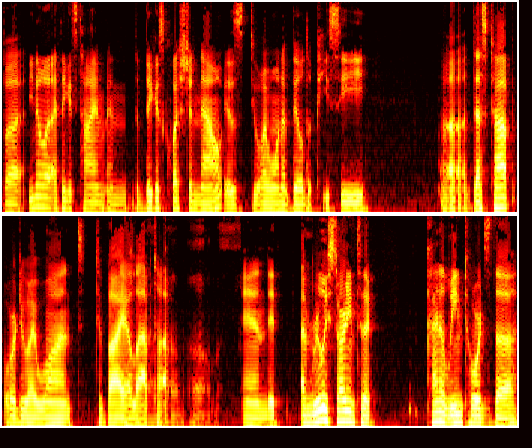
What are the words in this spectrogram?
But you know what? I think it's time. And the biggest question now is: Do I want to build a PC uh, desktop or do I want to buy a laptop? Oh man. And it, I'm really starting to kind of lean towards the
